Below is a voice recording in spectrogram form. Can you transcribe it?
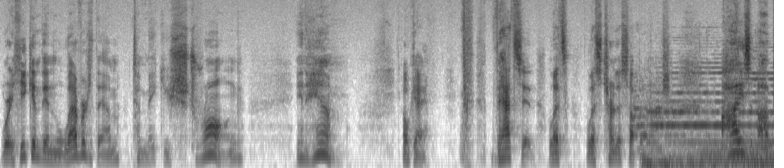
where He can then leverage them to make you strong in Him. Okay, that's it. Let's let's turn this up a notch. Eyes up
